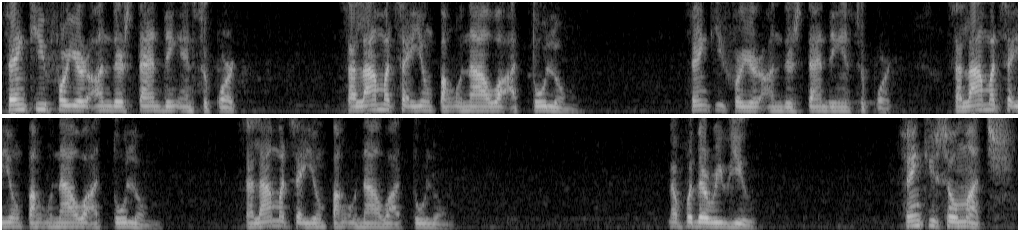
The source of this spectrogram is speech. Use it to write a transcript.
Thank you for your understanding and support. Salamat sa iyong pangunawa at tulong. Thank you for your understanding and support. Salamat sa iyong pangunawa at tulong. Salamat sa iyong pangunawa at tulong. Now for the review. Thank you so much.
